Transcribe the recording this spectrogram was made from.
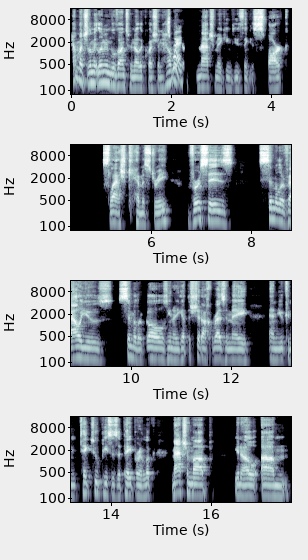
how much let me let me move on to another question. How sure. much matchmaking do you think is spark slash chemistry versus similar values, similar goals. You know, you get the shidduch resume and you can take two pieces of paper and look, match them up. You know, um,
